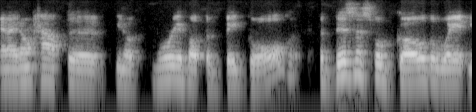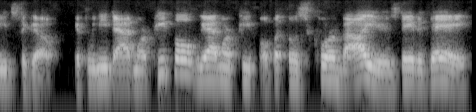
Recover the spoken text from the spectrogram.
and I don't have to, you know, worry about the big goal the business will go the way it needs to go. If we need to add more people, we add more people. But those core values day to day,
